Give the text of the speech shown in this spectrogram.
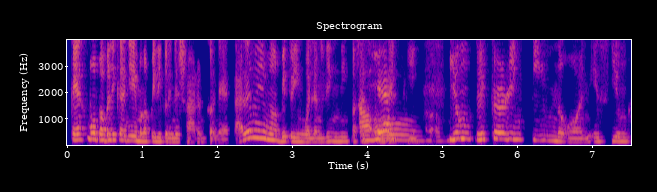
Kaya kung babalikan niyo yung mga pelikula ni Sharon Cuneta, alam mo yung mga bituing walang lingning, Ah, pasan yes. yes. Yung recurring theme noon is yung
